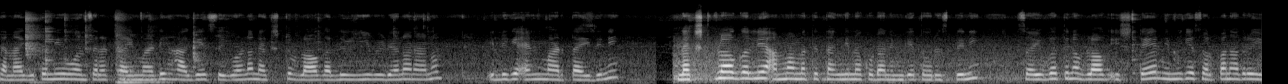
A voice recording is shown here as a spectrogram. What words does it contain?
ಚೆನ್ನಾಗಿತ್ತು. ನೀವು ಒಂದ್ಸಲ ಟ್ರೈ ಮಾಡಿ ಹಾಗೆ ಸಿಗೋಣ. ನೆಕ್ಸ್ಟ್ ವ್ಲಾಗಲ್ಲಿ ಈ ವಿಡಿಯೋನ ನಾನು ಇಲ್ಲಿಗೆ ಎಂಡ್ ಮಾಡ್ತಾ ಇದ್ದೀನಿ. ನೆಕ್ಸ್ಟ್ ವ್ಲಾಗಲ್ಲಿ ಅಮ್ಮ ಮತ್ತು ತಂಗಿನ ಕೂಡ ನಿಮಗೆ ತೋರಿಸ್ತೀನಿ. ಸೊ ಇವತ್ತಿನ ವ್ಲಾಗ್ ಇಷ್ಟೇ. ನಿಮಗೆ ಸ್ವಲ್ಪನಾದರೂ ಈ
